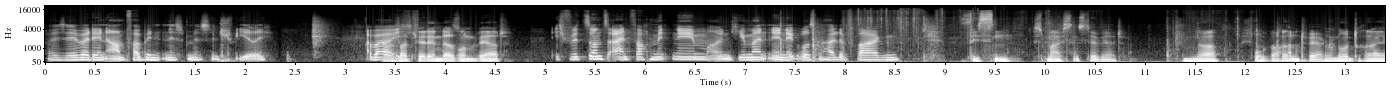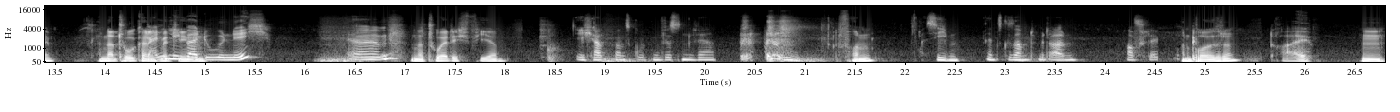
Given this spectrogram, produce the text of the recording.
Weil selber den Arm verbinden ist ein bisschen schwierig. Aber Aber was wäre denn da so ein Wert? Ich würde sonst einfach mitnehmen und jemanden in der großen Halle fragen. Wissen ist meistens der Wert. Na, Oder Handwerk. Nur drei. Natur kann ich Dann lieber mitnehmen. du nicht. Ähm, Natur hätte ich vier. Ich habe ganz guten Wissenwert. Von Sieben insgesamt mit allem Aufschlägen. und Beusel. Drei. Hm.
